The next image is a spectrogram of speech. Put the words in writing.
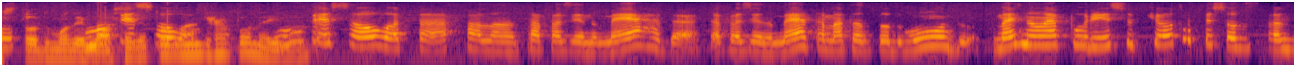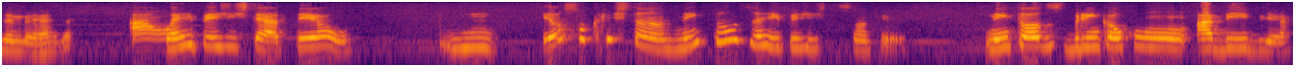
fosse todo mundo igual, uma pessoa- todo mundo japonês. uma Né? pessoa tá falando, tá fazendo merda, tá fazendo merda, tá matando todo mundo, mas não é por isso que outra pessoa vai fazer merda. Ah, um RPGista é ateu? Hum, Eu sou cristã, nem todos os RPGistas são ateus. Nem todos brincam com a Bíblia.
